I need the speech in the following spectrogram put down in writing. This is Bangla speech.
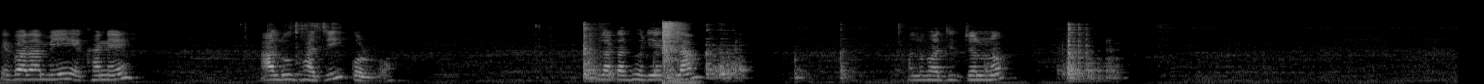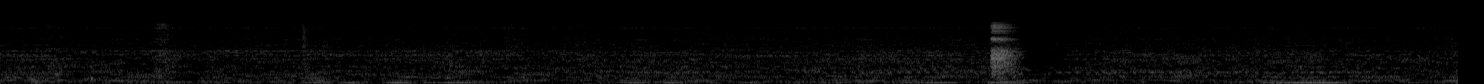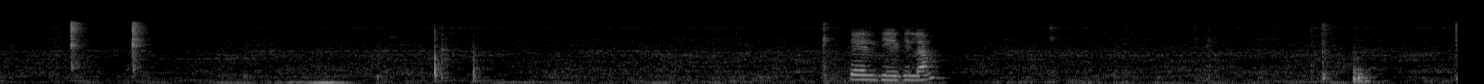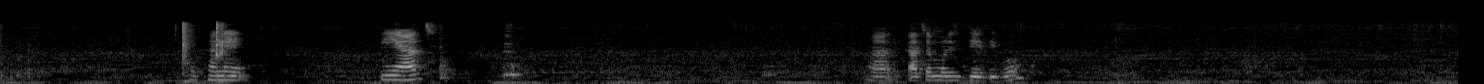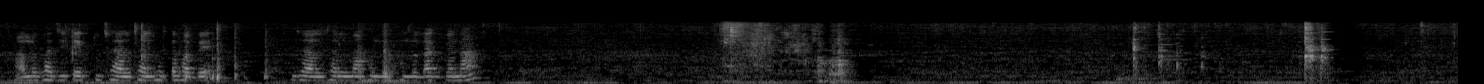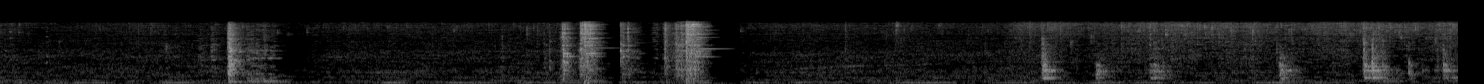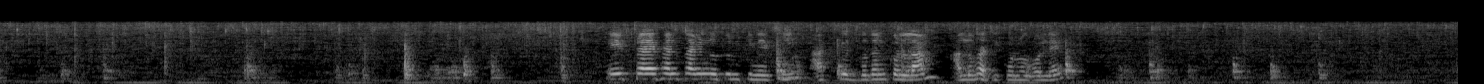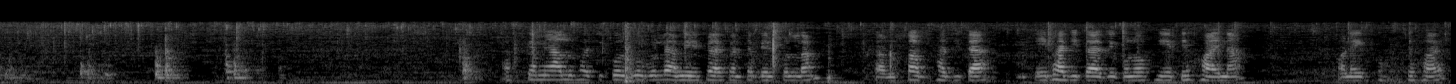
এবার আমি এখানে আলু ভাজি করব। চুলাটা ধরিয়ে দিলাম আলু ভাজির জন্য। তেল দিয়ে দিলাম। এখানে পেঁয়াজ আর কাঁচামরিচ দিয়ে দিব। আলু ভাজিটা একটু ঝাল ঝাল হতে হবে। ঝাল ঝাল না হলে ভালো লাগবে না। ফ্রাই প্যানটা আমি নতুন কিনেছি। আজকে উদ্বোধন করলাম আলু ভাজি করব বলে। আজকে আমি আলু ভাজি করব বলে আমি এই ফ্রাই প্যানটা বের করলাম। কারণ সব ভাজিটা, এই ভাজিটা যে কোনো ইয়েতে হয় না। অনেক হয়।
